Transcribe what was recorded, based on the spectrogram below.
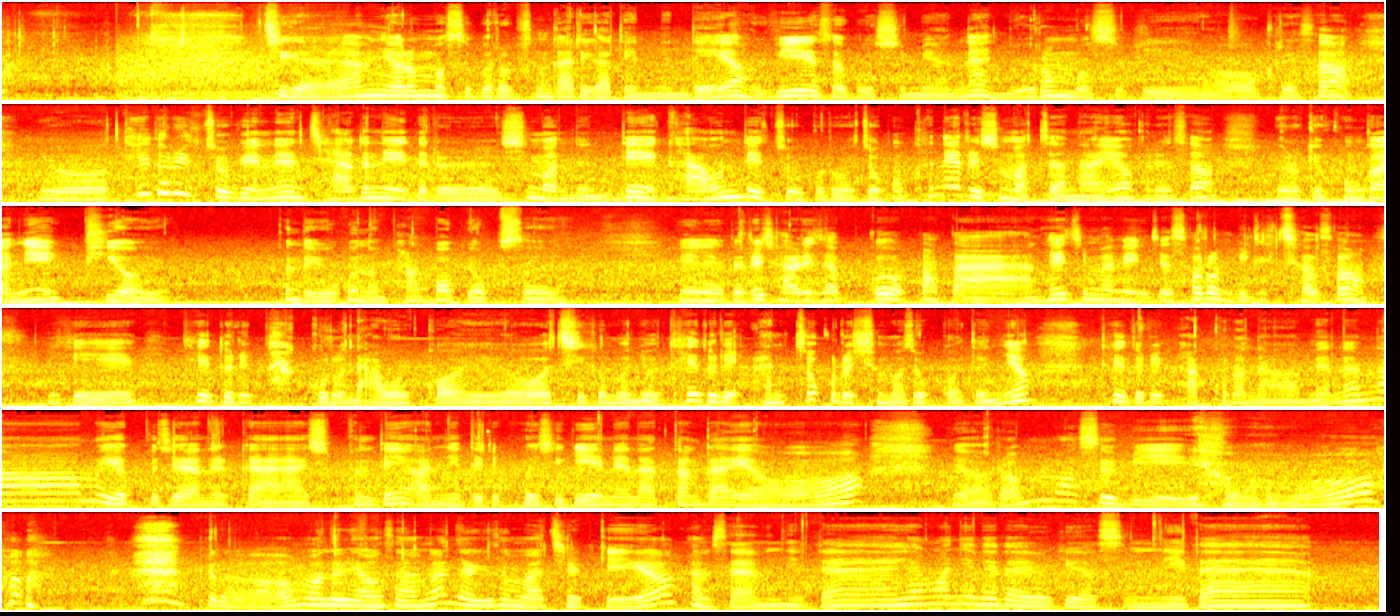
지금 이런 모습으로 분갈이가 됐는데요. 위에서 보시면은 이런 모습이에요. 그래서 요 테두리 쪽에는 작은 애들을 심었는데 가운데 쪽으로 조금 큰 애를 심었잖아요. 그래서 이렇게 공간이 비어요. 근데 요거는 방법이 없어요. 얘네들이 자리 잡고 빵빵해지면 이제 서로 밀쳐서 이게 테두리 밖으로 나올 거예요. 지금은 요 테두리 안쪽으로 심어줬거든요. 테두리 밖으로 나오면 너무 예쁘지 않을까 싶은데 언니들이 보시기에는 어떤가요? 이런 모습이에요. 그럼 오늘 영상은 여기서 마칠게요. 감사합니다. 영원히 내 다육이었습니다.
